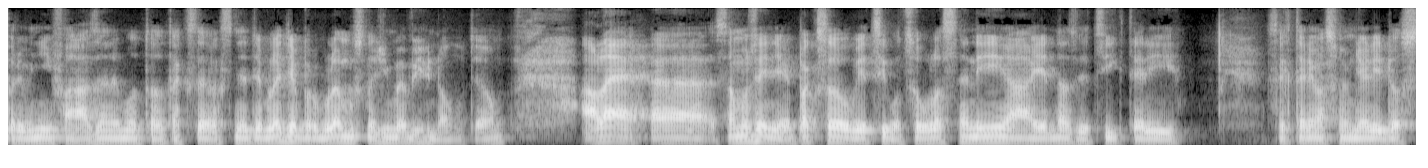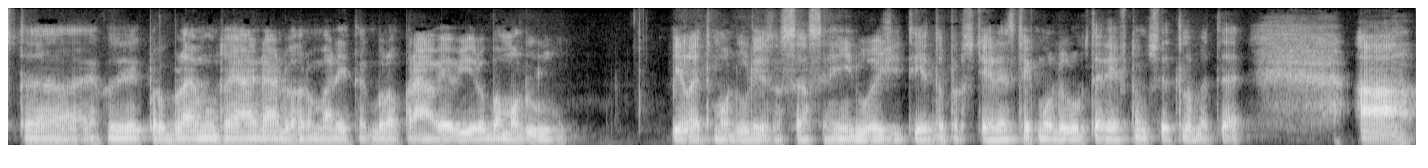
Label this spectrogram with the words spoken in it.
první fáze nebo to, tak se vlastně těmhle těm problémům snažíme vyhnout. Jo? Ale e, samozřejmě pak jsou věci odsouhlasené a jedna z věcí, který, se kterými jsme měli dost e, jako problémů to nějak dát dohromady, tak byla právě výroba modulů. Bilet moduly zase asi není důležitý, je to prostě jeden z těch modulů, který je v tom světlomete. A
